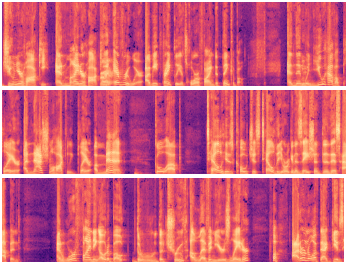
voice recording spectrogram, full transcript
junior hockey and minor hockey right. everywhere? I mean, frankly, it's horrifying to think about. And then when you have a player, a National Hockey League player, a man, go up, tell his coaches, tell the organization that this happened, and we're finding out about the the truth 11 years later I don't know if that gives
